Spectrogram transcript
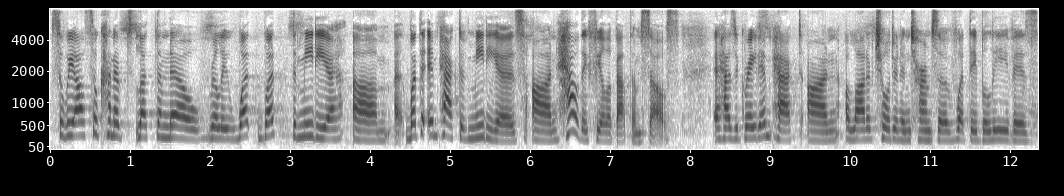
so we also kind of let them know really what, what the media, um, what the impact of media is on how they feel about themselves. It has a great impact on a lot of children in terms of what they believe is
